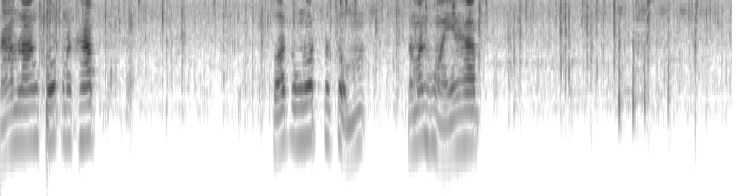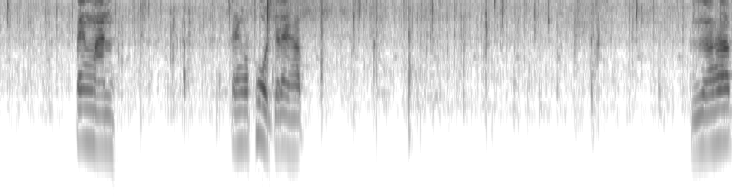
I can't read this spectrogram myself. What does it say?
น้ำล้างครกนะครับ ซอสปรุงรสผสมน้ำมันหอยนะครับ แป้งมัน แป้งข้าวโพดก็ได้ครับ เกลือครับ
